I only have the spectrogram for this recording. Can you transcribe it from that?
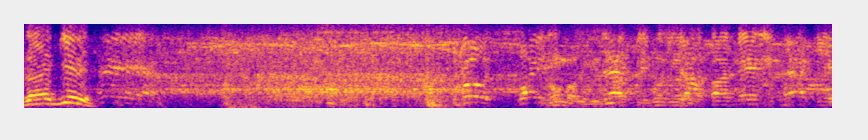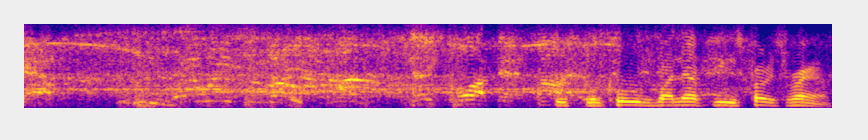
Zion. Get him. hand. Good fighting. Nasty shot by Manny Pacquiao. Nice block that This concludes my nephew's first round.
